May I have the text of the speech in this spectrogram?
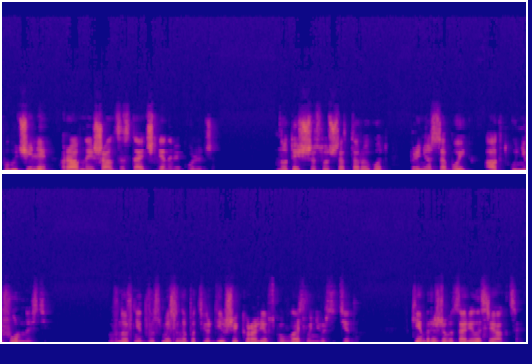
получили равные шансы стать членами колледжа. Но 1662 год принес с собой акт униформности, вновь недвусмысленно подтвердивший королевскую власть в университетах. В Кембридже воцарилась реакция.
